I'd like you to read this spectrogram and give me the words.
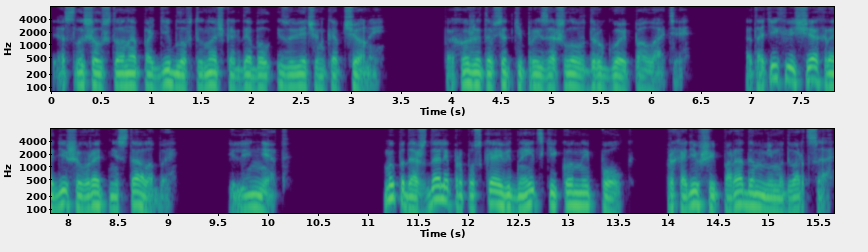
Я слышал, что она погибла в ту ночь, когда был изувечен Копченый. Похоже, это все-таки произошло в другой палате. О таких вещах Радиша врать не стала бы. Или нет? Мы подождали, пропуская виднаитский конный полк, проходивший парадом мимо дворца.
